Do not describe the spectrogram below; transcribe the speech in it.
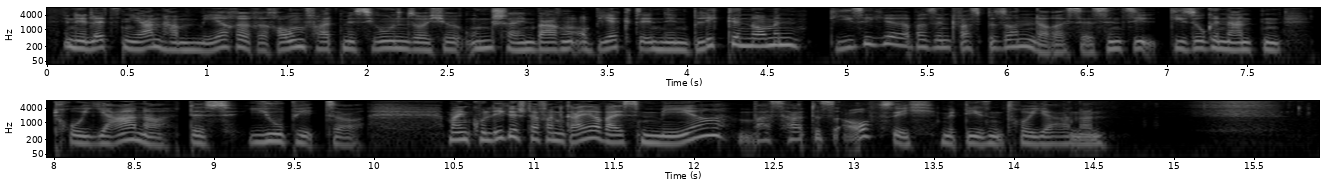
In den letzten Jahren haben mehrere Raumfahrtmissionen solche unscheinbaren Objekte in den Blick genommen. Diese hier aber sind was Besonderes. Es sind die sogenannten Trojaner des Jupiter. Mein Kollege Stefan Geier weiß mehr. Was hat es auf sich mit diesen Trojanern?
